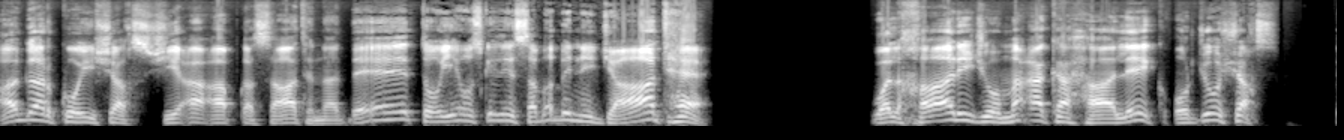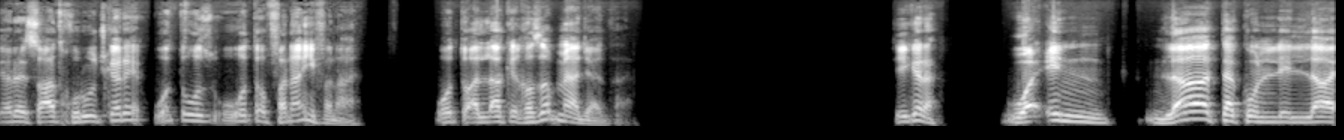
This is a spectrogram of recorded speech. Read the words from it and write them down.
اگر کوئی شخص شیعہ آپ کا ساتھ نہ دے تو یہ اس کے لیے سبب نجات ہے۔ والخارج معك حالک، اور جو شخص تیرے ساتھ خروج کرے، وہ تو وہ تو فنا ہی فنا ہے۔ وہ تو اللہ کے غضب میں آ جاتا ہے۔ ٹھیک ہے نا؟ وَإِن لا تكن لله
